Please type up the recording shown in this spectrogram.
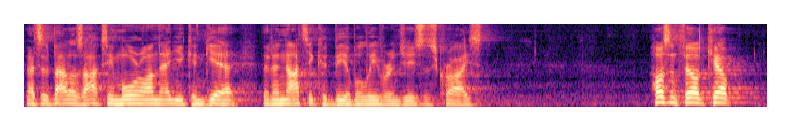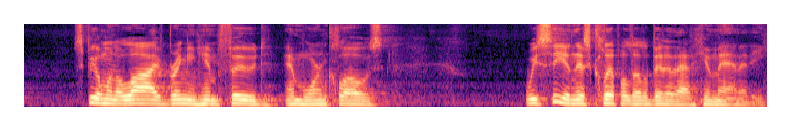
That's about as oxymoron that you can get that a Nazi could be a believer in Jesus Christ. Hosenfeld kept Szpilman alive, bringing him food and warm clothes. We see in this clip a little bit of that humanity.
